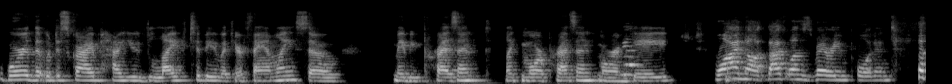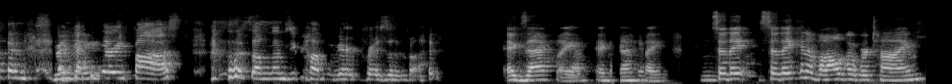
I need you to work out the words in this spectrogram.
word that would describe how you'd like to be with your family? So maybe present, like more present, more Yeah. engaged? Why not? That one's very important. and, Right. being very fast, sometimes you can't be very present, right? Exactly, Yeah. exactly. Mm. So they, so they can evolve over time.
